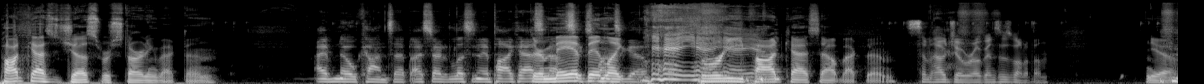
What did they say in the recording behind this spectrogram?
podcasts just were starting back then. i have no concept i started listening to podcasts There about may have six been, like, yeah, yeah, Three yeah, yeah. podcasts out back then. Somehow Joe Rogan's is one of them. Yeah.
